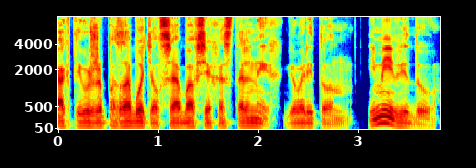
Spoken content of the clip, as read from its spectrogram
«Как ты уже позаботился обо всех остальных», — говорит он, — «имей в виду».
